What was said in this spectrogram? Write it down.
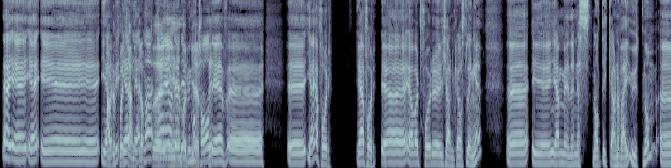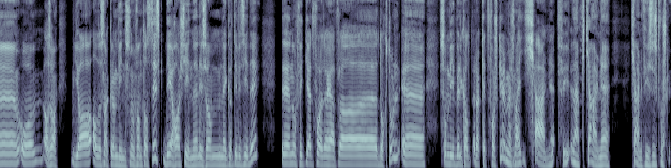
Jeg, jeg, jeg, er du for kjernekraft nei, nei, ja, det, Norge? vi må ta det uh, Jeg er for. Jeg er for. Jeg, har vært for kjernekraft lenge. Jeg mener nesten at det ikke er noe vei utenom. og altså, ja, alle snakker om vind som noe fantastisk. Det har sine liksom, negative sider. Nå fikk jeg et foredrag her fra doktoren, som vi ville kalt rakettforsker, men som er kjernefy... Nei, kjerne Kjernefysisk forsker.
